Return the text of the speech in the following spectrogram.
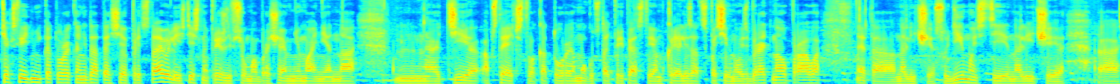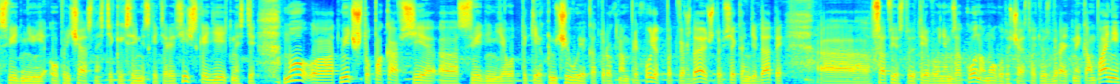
тех сведений, которые кандидаты о себе представили. Естественно, прежде всего мы обращаем внимание на э, те обстоятельства, которые могут стать препятствием к реализации пассивного избирательного права. Это наличие судимости, наличие наличие э, сведений о причастности к экстремистской террористической деятельности. Но э, отмечу, что пока все э, сведения, вот такие ключевые, которые к нам приходят, подтверждают, что все кандидаты соответствуют требованиям закона, могут участвовать в избирательной кампании.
